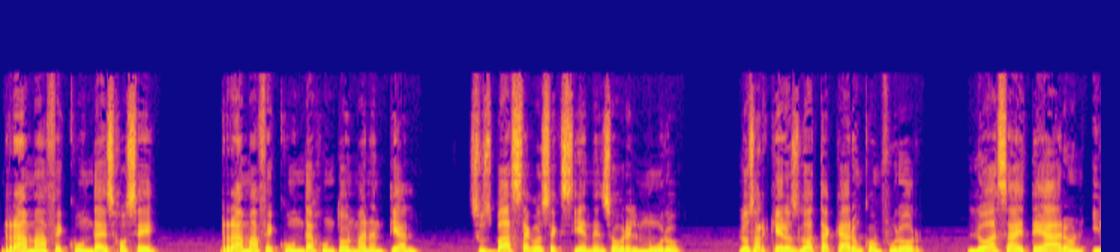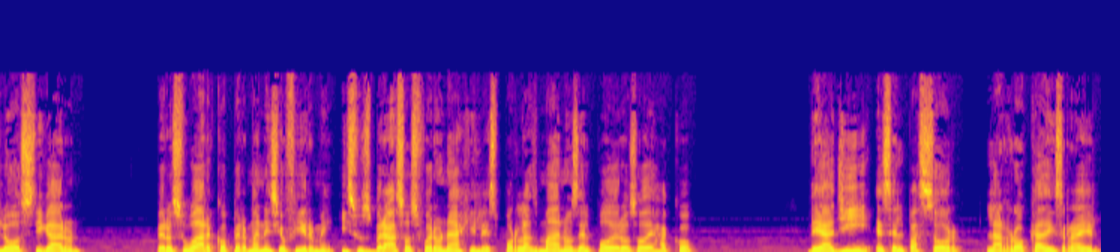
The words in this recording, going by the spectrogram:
Rama fecunda es José, rama fecunda junto a un manantial. Sus vástagos se extienden sobre el muro. Los arqueros lo atacaron con furor lo asaetearon y lo hostigaron, pero su arco permaneció firme y sus brazos fueron ágiles por las manos del poderoso de Jacob. De allí es el pastor, la roca de Israel.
